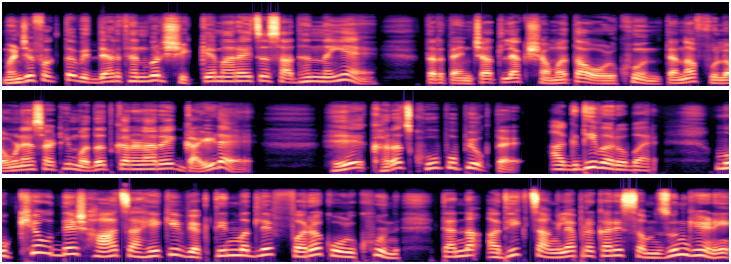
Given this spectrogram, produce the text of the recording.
म्हणजे फक्त विद्यार्थ्यांवर शिक्के मारायचं साधन नाहीये तर त्यांच्यातल्या क्षमता ओळखून त्यांना फुलवण्यासाठी मदत करणारे एक गाईड आहे. हे खरंच खूप उपयुक्त आहे. अगदी बरोबर. मुख्य उद्देश हाच आहे की व्यक्तींमधले फरक ओळखून त्यांना अधिक चांगल्या प्रकारे समजून घेणे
